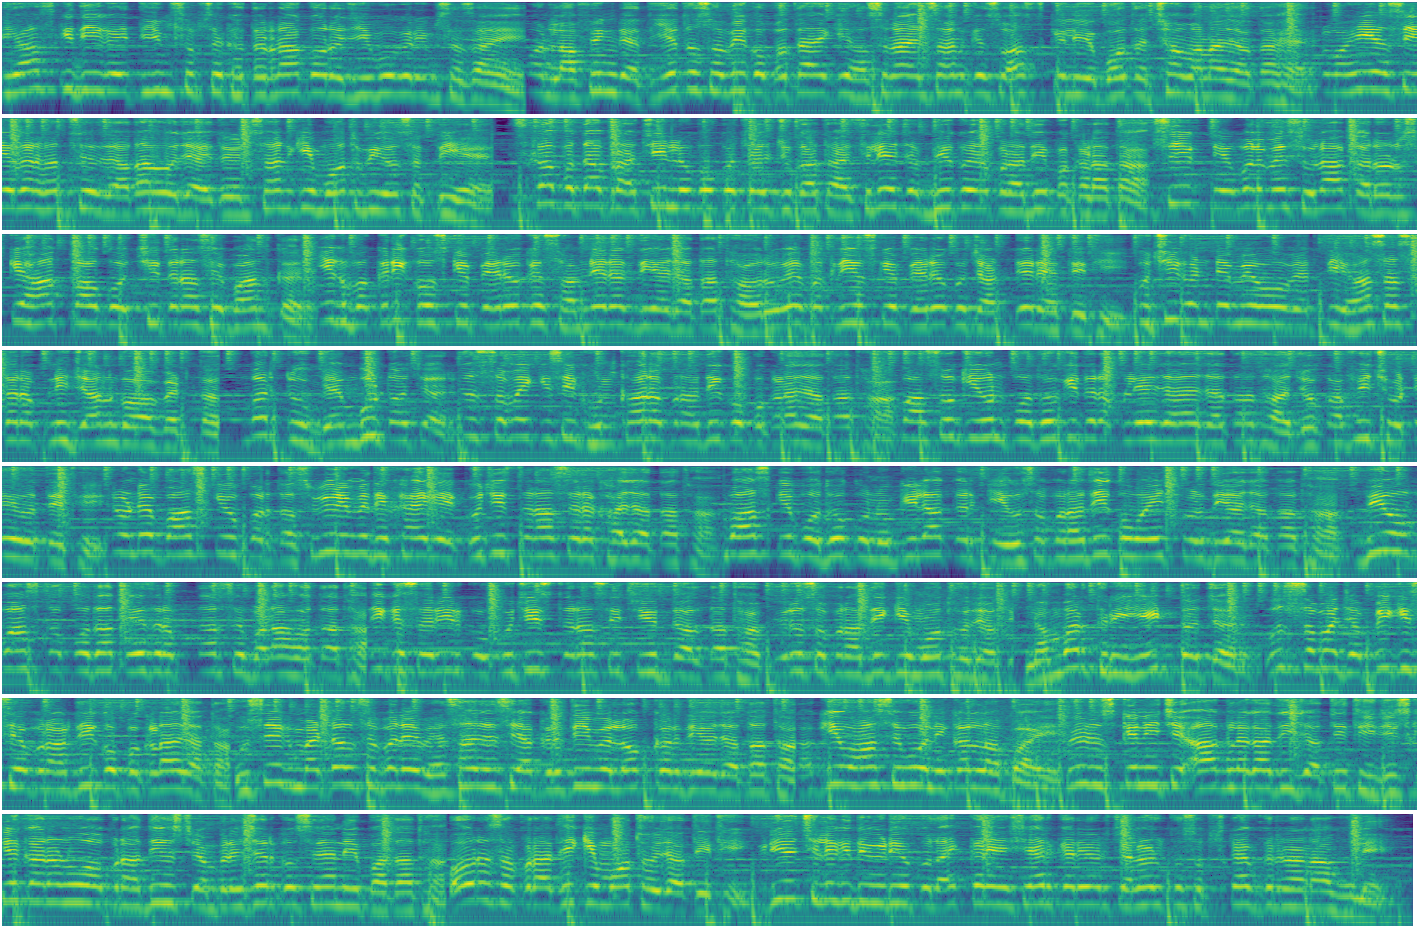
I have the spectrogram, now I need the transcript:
इतिहास की दी गई तीन सबसे खतरनाक और अजीबो गरीब सजाएँ। और लाफिंग डेथ ये तो सभी को पता है कि हंसना इंसान के स्वास्थ्य के लिए बहुत अच्छा माना जाता है। वही हँसी अगर हद से ज़्यादा हो जाए तो इंसान की मौत भी हो सकती है। इसका पता प्राचीन लोगों को चल चुका था, इसलिए जब भी कोई अपराधी पकड़ा था, उसे एक टेबल में सुलाकर और उसके हाथ पाव को अच्छी तरह से बाँध कर एक बकरी को उसके पैरों के सामने रख दिया जाता था और वह बकरी उसके पैरों को चाटते रहती थी। कुछ ही घंटे में वो व्यक्ति हंस हंस कर अपनी जान गवा बैठता नंबर टू बेम्बू टॉर्चर उस समय किसी खूनखार अपराधी को पकड़ा जाता था। बांसों की उन पौधों की तरफ़ ले जाया जाता था, जो काफ़ी छोटे होते थे। उन्हें बाँस के ऊपर तस्वीर में दिखाए गए कुछ इस तरह से रखा जाता था। बाँस के पौधों को नुकीला करके उस अपराधी को वहीं छोड़ दिया जाता था। भी वो बाँस का पौधा तेज रफ्तार से बड़ा होता था। के शरीर को कुछ इस तरह से चीर डालता था, फिर उस अपराधी की मौत हो जाती नंबर थ्री, हिट टचर उस समय जब भी किसी अपराधी को पकड़ा जाता, उसे एक मेटल से बने भैंसा जैसी आकृति में लॉक कर दिया जाता था, ताकि वहाँ से वो निकल ना पाए। फिर उसके नीचे आग लगा दी जाती थी, जिसके कारण वो अपराधी उस टेम्परेचर को सह नहीं पाता था और उस अपराधी की मौत हो जाती थी। वीडियो अच्छी लगी तो वीडियो को लाइक करें शेयर करें और चैनल को सब्सक्राइब करना ना भूलें।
